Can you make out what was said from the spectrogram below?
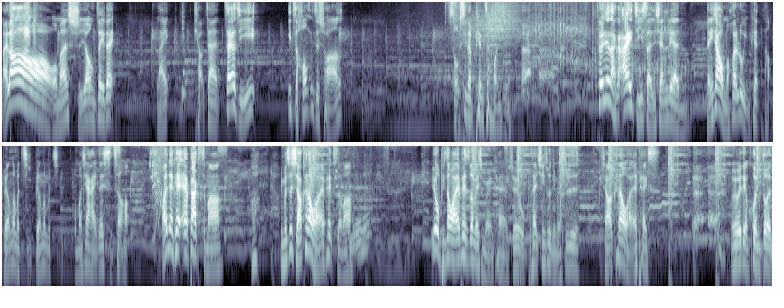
来喽！我们使用这一队来挑战灾厄级，一直轰一直爽。熟悉的变阵环节，推荐哪个埃及神先练？等一下我们会录影片，好，不用那么急，不用那么急。我们现在还在实测哈，晚点可以 Apex 吗？啊，你们是想要看到我玩 Apex 的吗？因为我平常玩 Apex 都没什么人看，所以我不太清楚你们是不是想要看到我玩 Apex。我有一点混沌。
